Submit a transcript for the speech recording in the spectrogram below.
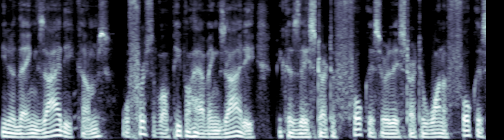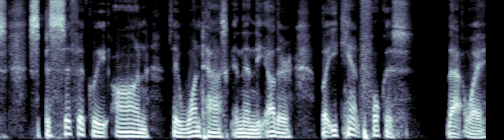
you know, the anxiety comes. Well, first of all, people have anxiety because they start to focus, or they start to want to focus specifically on, say, one task and then the other. But you can't focus that way.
